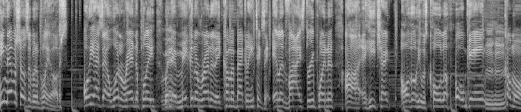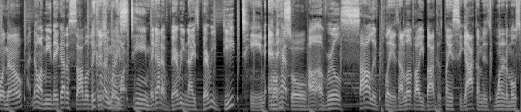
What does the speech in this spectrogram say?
He never shows up in the playoffs. Or he has that one random play when they're making a run and they coming back and he takes an ill-advised three-pointer. Uh, and he checked, although he was cold the whole game. Come on now. No, I mean they got a solid They got a nice Mar- team. They got a very nice, very deep team, and they have a, a real solid players. And I love how Ibaka's playing. Siakam is one of the most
